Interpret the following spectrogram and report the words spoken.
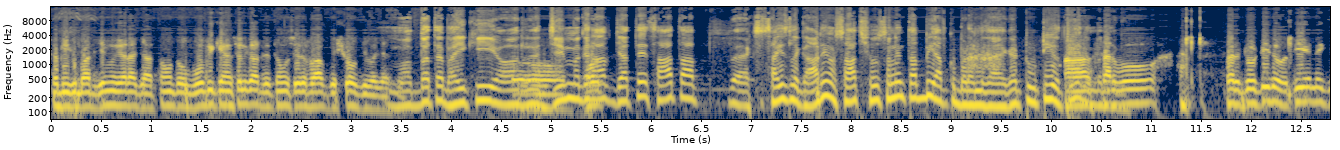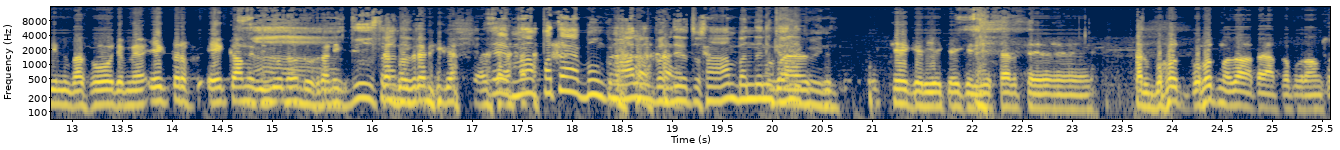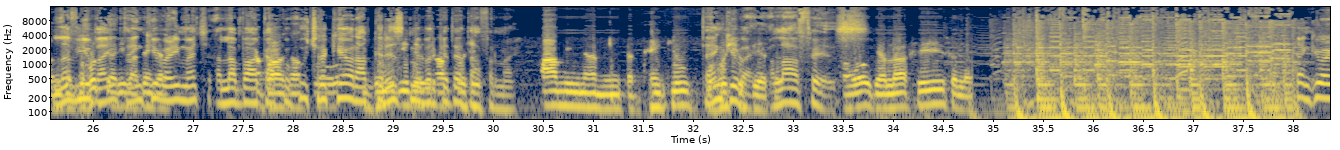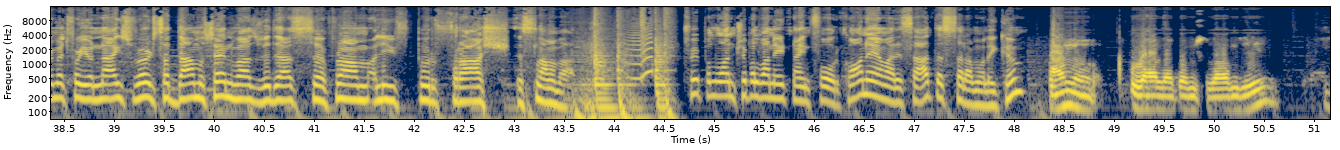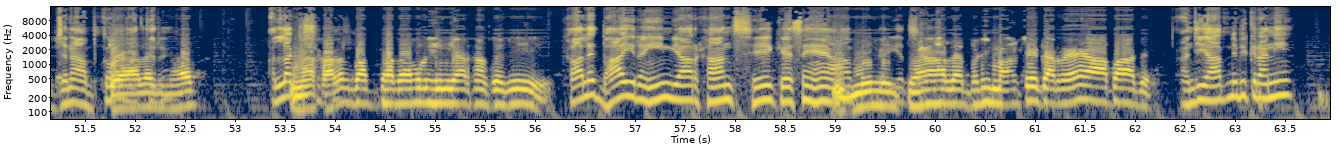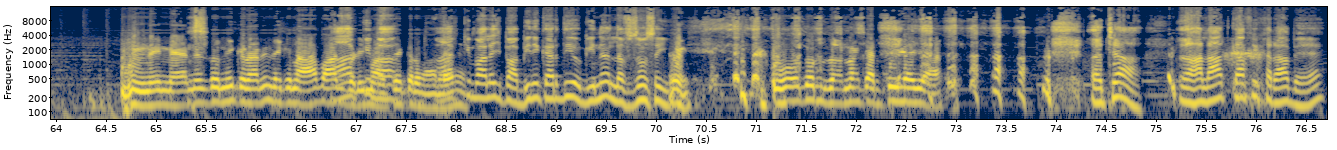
कभी कभार जिम वगैरह जाता हूँ तो वो भी कैंसिल कर देता हूँ सिर्फ़ आपके शो की वजह से। मोहब्बत है भाई की और तो जिम अगर आप जाते साथ आप एक्सरसाइज लगा रहे हो और साथ शो सुने तब भी आपको बड़ा मज़ा आएगा टूटी होती है हाँ सर वो सर ड्यूटी तो होती है लेकिन बस वो जब मैं एक तरफ़ एक काम में बिज़ी होता हूँ दूसरा नहीं दूसरा सर, नहीं दूसरा नहीं ए करता माँ पता है बूं कमाल में बंदे हो तुस आम बंदे नहीं गाली कोई नहीं। क्या करिए क्या करिए सर सर बहुत बहुत मज़ा आता है आपका प्रोग्राम सुनकर लव यू भाई thank you very much Allah पाक आपको खुश रखे और आपके रिस्क में बरकत अता फरमाए। आमीन आमीन sir thank you thank you भाई। अल्लाह हाफिज। Okay Allah Hafiz Allah. Thank you very much for your nice words. Saddam Hussein was with us uh, from Alifpur Farash, Islamabad. Triple one triple one eight nine four. कौन है हमारे साथ? अस्सलाम वालेकुम। वालेकुम सलाम जी। जनाब कौन बात कर रहे हैं? अल्लाह मैं खालिद बात कर रहा हूँ रहीम यार खान से जी। खालिद भाई रहीम यार खान से कैसे हैं आप? क्या हाल है? बड़ी मान से कर रहे हैं आप आज। हाँ जी आपने भी करानी है? नहीं मैंने तो नहीं करानी लेकिन आप आज बड़ी आपकी मान से बा- करवा रहे आपकी मालिश भाभी ने कर दी होगी ना लफ्जों से ही हैं। वो तो रोज़ाना करती है यार। अच्छा हालात काफ़ी खराब है।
